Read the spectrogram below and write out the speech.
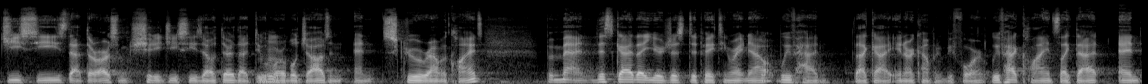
GCs, that there are some shitty GCs out there that do Mm-hmm. horrible jobs and, and screw around with clients. But man, this guy that you're just depicting right now, mm-hmm. we've had that guy in our company before. We've had clients like that. And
